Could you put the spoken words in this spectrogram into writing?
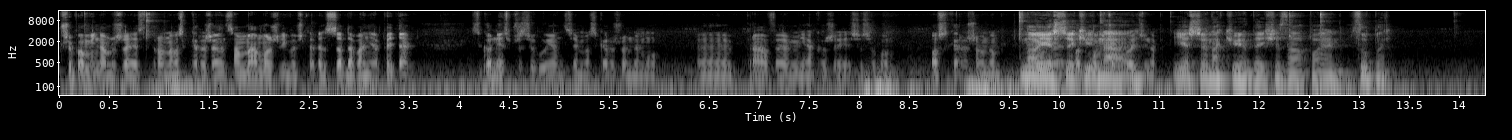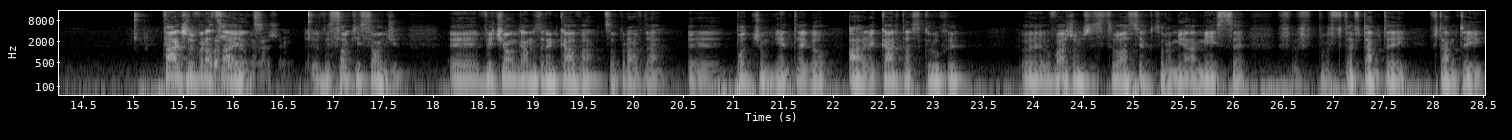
Przypominam, że strona oskarżająca ma możliwość teraz zadawania pytań zgodnie z przysługującym oskarżonemu e, prawem, jako że jest osobą oskarżoną. No Może jeszcze, Q- odmówić na, odpowiedzi na jeszcze na Q&A się załapałem. Super. Także Proszę, wracając. w takim razie. Wysoki sądzie. Y, Wyciągam z rękawa, co prawda, podciągniętego, ale karta skruchy. Y, Uważam, że sytuacja, która miała miejsce w, w, w, te, w tamtej, w tamtej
